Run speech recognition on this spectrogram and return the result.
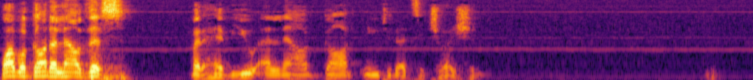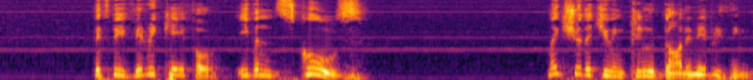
Why will God allow this? But have you allowed God into that situation? Let's be very careful. Even schools. Make sure that you include God in everything.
